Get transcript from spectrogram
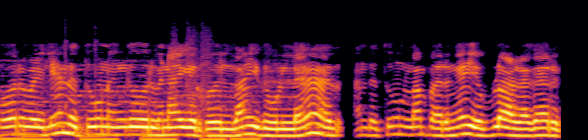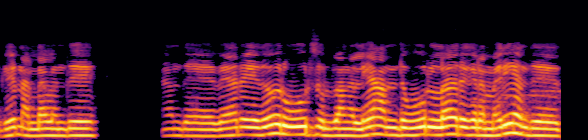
போகிற வழியிலே அந்த தூண் இங்கே ஒரு விநாயகர் கோயில் தான் இது உள்ள. அது அந்த தூண்லாம் பாருங்கள் எவ்வளோ அழகாக இருக்குது நல்லா வந்து அந்த வேறு ஏதோ ஒரு ஊர் சொல்லுவாங்க இல்லையா? அந்த ஊர்லாம் இருக்கிற மாதிரி அந்த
